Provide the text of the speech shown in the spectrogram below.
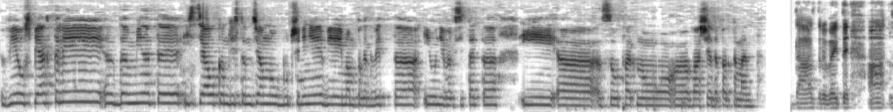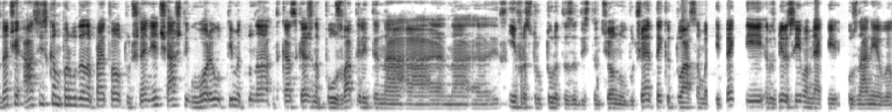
Вие успяхте ли да минете изцяло към дистанционно обучение? Вие имам предвид и университета и съответно вашия департамент. Да, здравейте. А, значи, аз искам първо да направя това уточнение, че аз ще говоря от името на, така се каже, на ползвателите на, на инфраструктурата за дистанционно обучение, тъй като аз съм архитект и разбира се имам някакви познания в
